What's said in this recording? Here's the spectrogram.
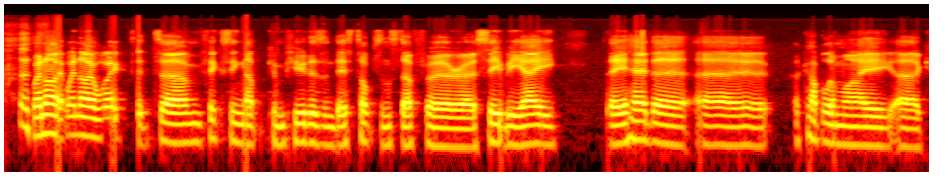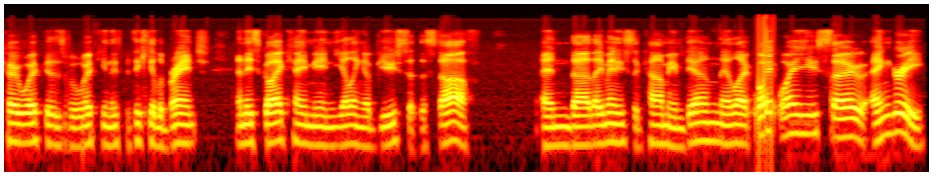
when I when I worked at um, fixing up computers and desktops and stuff for uh, CBA, they had a, a a couple of my uh, co-workers were working in this particular branch, and this guy came in yelling abuse at the staff, and uh, they managed to calm him down. They're like, "Why why are you so angry?"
